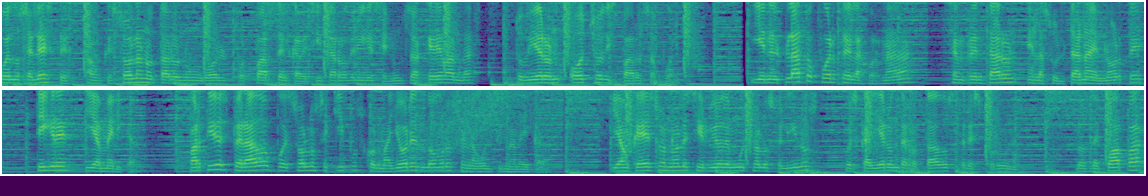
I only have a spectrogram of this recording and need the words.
pues los celestes, aunque solo anotaron un gol por parte del cabecita Rodríguez en un saque de banda, tuvieron 8 disparos a puerta. Y en el plato fuerte de la jornada se enfrentaron en la Sultana del Norte Tigres y América, Partido esperado pues son los equipos con mayores logros en la última década. Y aunque eso no les sirvió de mucho a los felinos, pues cayeron derrotados 3 por 1. Los de Coapa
